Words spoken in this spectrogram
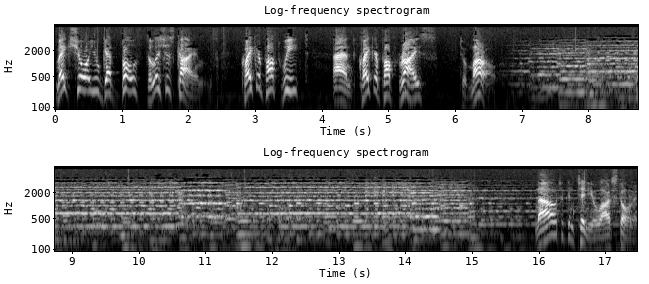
Make sure you get both delicious kinds Quaker puffed wheat and Quaker puffed rice tomorrow. Now to continue our story.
